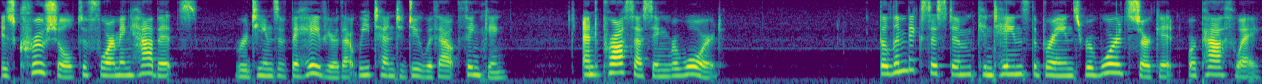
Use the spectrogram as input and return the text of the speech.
is crucial to forming habits, routines of behavior that we tend to do without thinking and processing reward. The limbic system contains the brain's reward circuit or pathway.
